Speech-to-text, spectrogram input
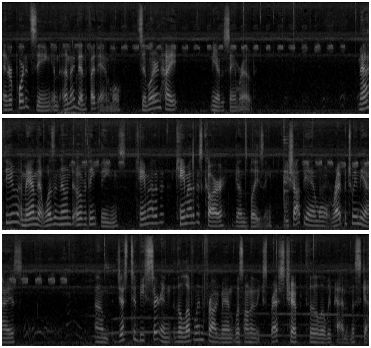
and reported seeing an unidentified animal, similar in height, near the same road. Matthew, a man that wasn't known to overthink things, came out of it, came out of his car, guns blazing. He shot the animal right between the eyes. Um, just to be certain, the Loveland Frogman was on an express trip to the lily pad in the sky.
